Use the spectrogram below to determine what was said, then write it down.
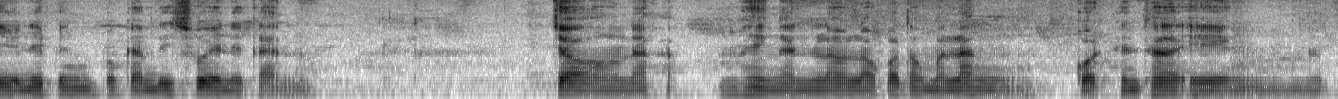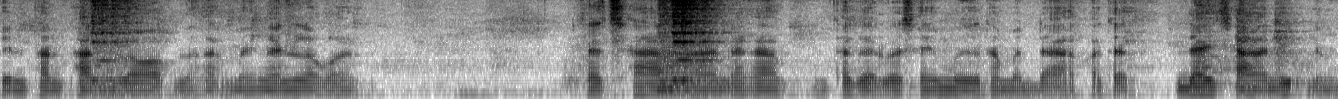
อยู่นี่เป็นโปรแกรมที่ช่วยในการ จองนะครับ ไม่งั้นแล้วเราก็ต้องมานั่งกด enter เองเป็นพันๆรอบนะครับ ไม่งั้นเราก็จะช้านะครับ ถ้าเกิดว่าใช้มือธรรมดาก็จะได้ช้านิดหนึ่ง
